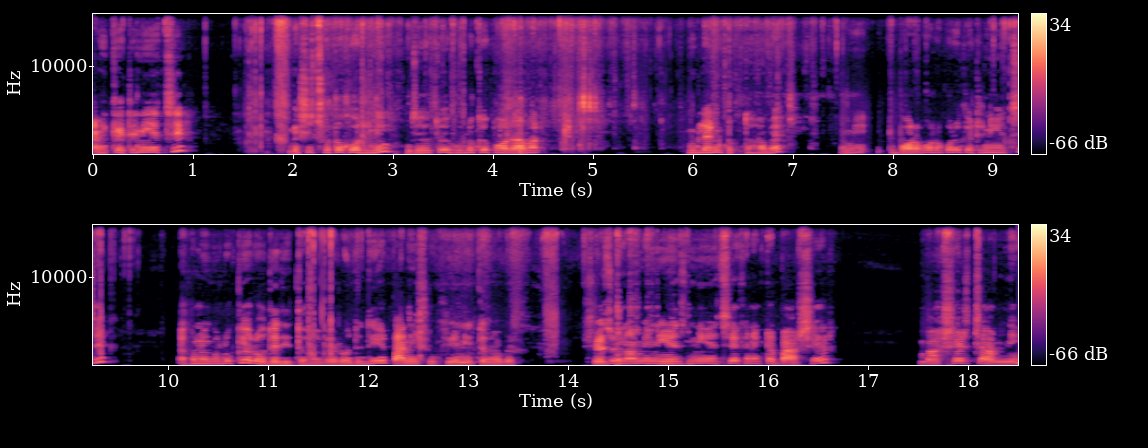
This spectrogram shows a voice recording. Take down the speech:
আমি কেটে নিয়েছি। বেশি ছোট করিনি, যেহেতু এগুলোকে পরে আবার ব্লেন্ড করতে হবে। আমি একটু বড় বড় করে কেটে নিয়েছি। এখন এগুলোকে রোদে দিতে হবে। রোদে দিয়ে পানি শুকিয়ে নিতে হবে। সেজন্য আমি নিয়ে, নিয়েছি এখানে একটা বাঁশের বাঁশের চামনি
